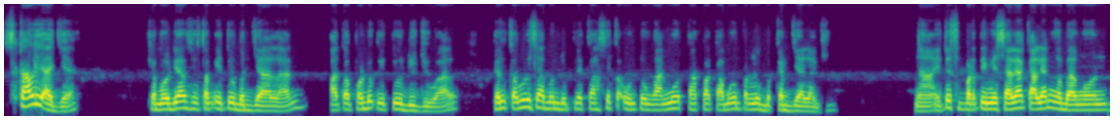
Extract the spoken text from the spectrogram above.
sekali aja kemudian sistem itu berjalan atau produk itu dijual dan kamu bisa menduplikasi keuntunganmu tanpa kamu perlu bekerja lagi. Nah, itu seperti misalnya kalian ngebangun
